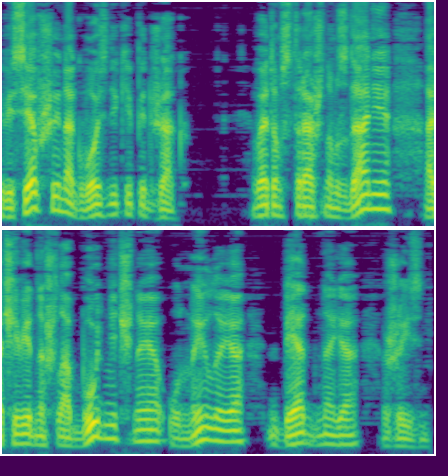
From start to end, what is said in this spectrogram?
висевший на гвоздике пиджак. В этом страшном здании, очевидно, шла будничная, унылая, бедная жизнь.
